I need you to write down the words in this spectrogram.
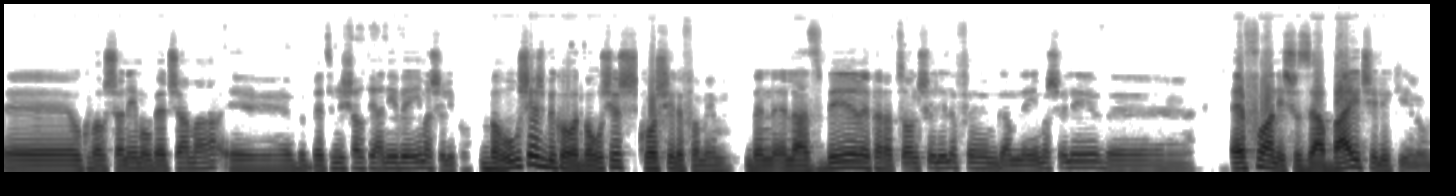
Uh, הוא כבר שנים עובד שם, uh, ובעצם נשארתי אני ואימא שלי פה. ברור שיש ביקורת, ברור שיש קושי לפעמים, בין להסביר את הרצון שלי לפעמים גם לאימא שלי, ואיפה אני, שזה הבית שלי כאילו,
